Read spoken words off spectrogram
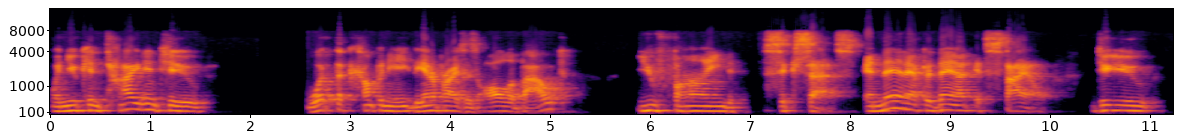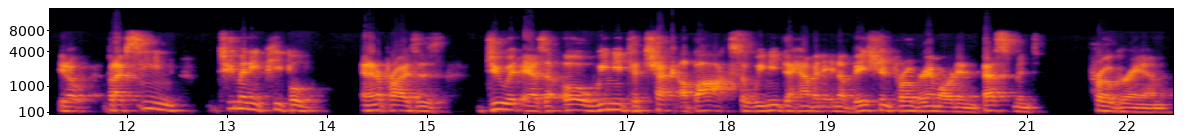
When you can tie it into what the company, the enterprise is all about, you find success. And then after that, it's style. Do you you know, but I've seen too many people and enterprises do it as a, oh, we need to check a box. So we need to have an innovation program or an investment program.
